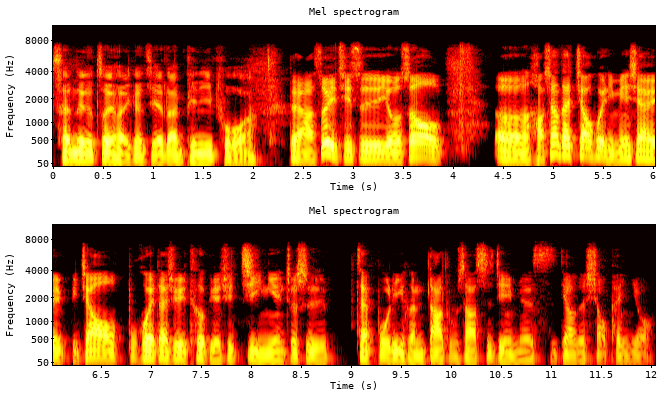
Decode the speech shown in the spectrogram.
趁这个最后一个阶段拼一波啊。对啊，所以其实有时候。呃，好像在教会里面现在比较不会再去特别去纪念，就是在伯利恒大屠杀事件里面死掉的小朋友，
